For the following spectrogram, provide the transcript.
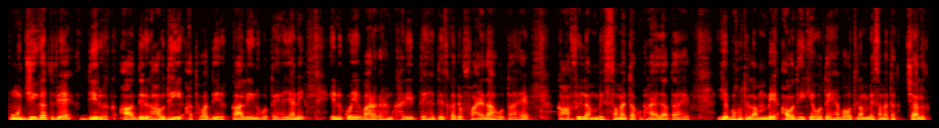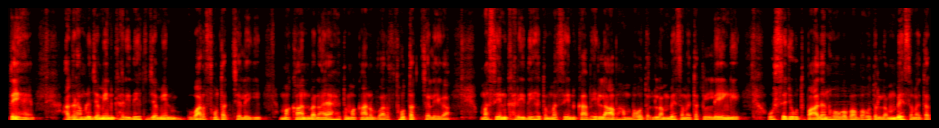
पूंजीगत व्यय दीर्घ दीर्घावधि अथवा दीर्घकालीन होते हैं। यानी इनको एक बार अगर हम खरीदते हैं तो इसका जो फ़ायदा होता है, काफ़ी लंबे समय तक उठाया जाता है। ये बहुत लंबे अवधि के होते हैं, बहुत लंबे समय तक चलते हैं। अगर हमने ज़मीन खरीदी है तो ज़मीन वर्षों तक चलेगी। मकान बनाया है तो मकान वर्षों तक चलेगा। मशीन खरीदी है तो मशीन का भी लाभ हम बहुत लंबे समय तक लेंगे। उससे जो उत्पादन होगा वह बहुत लंबे समय तक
